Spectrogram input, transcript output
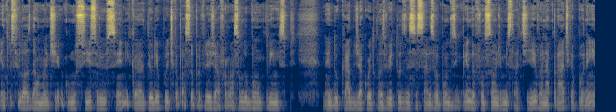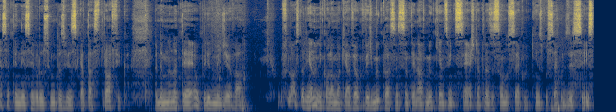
Entre os filósofos da Roma Antiga, como Cícero e o Sêneca, a teoria política passou a privilegiar a formação do bom príncipe, né, educado de acordo com as virtudes necessárias ao bom desempenho da função administrativa. Na prática, porém, essa tendência revelou-se muitas vezes catastrófica, predominando até o período medieval. O filósofo italiano Nicolau Maquiavel, que veio de 1469 a 1527, na transição do século XV para o século XVI,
